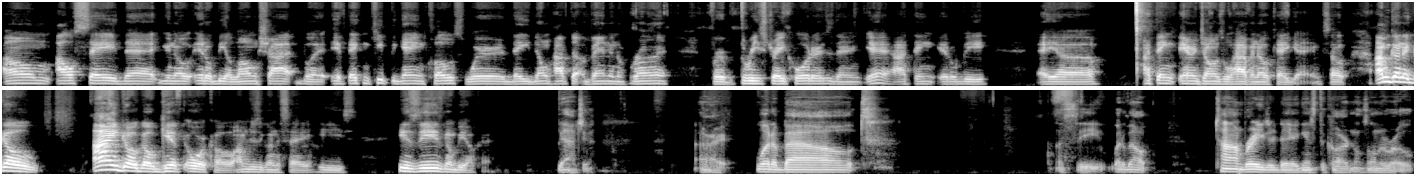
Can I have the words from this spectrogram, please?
um, I'll say that you know it'll be a long shot. But if they can keep the game close where they don't have to abandon a run for three straight quarters, then yeah, I think it'll be a. Uh, I think Aaron Jones will have an okay game. So I'm gonna go. I ain't gonna go gift or coal. I'm just gonna say he's he's he's gonna be okay. Gotcha. All right. What about let's see, what about Tom Brady today against the Cardinals on the road?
